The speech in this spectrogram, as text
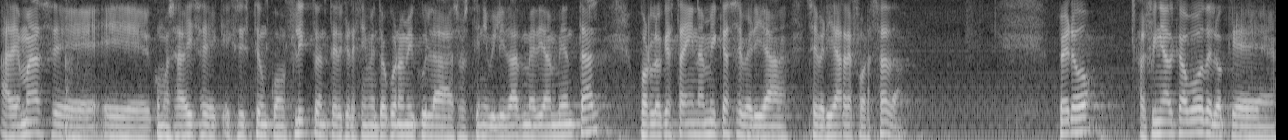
Además, como sabéis, existe un conflicto entre el crecimiento económico y la sostenibilidad medioambiental, por lo que esta dinámica se vería, reforzada. Pero al fin y al cabo de lo que,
